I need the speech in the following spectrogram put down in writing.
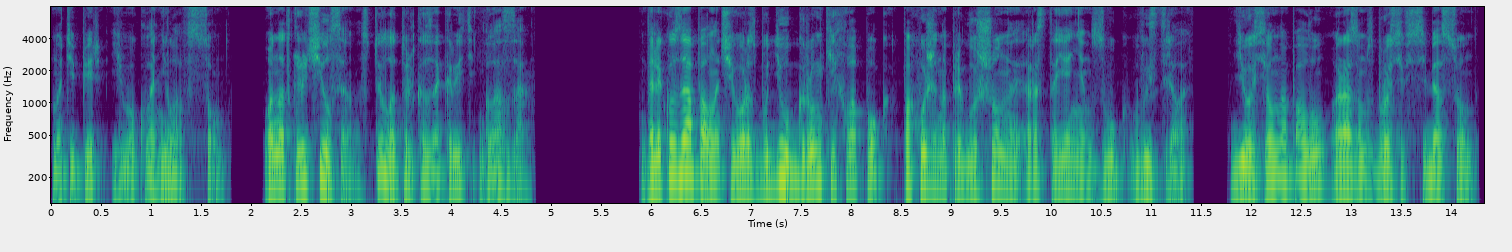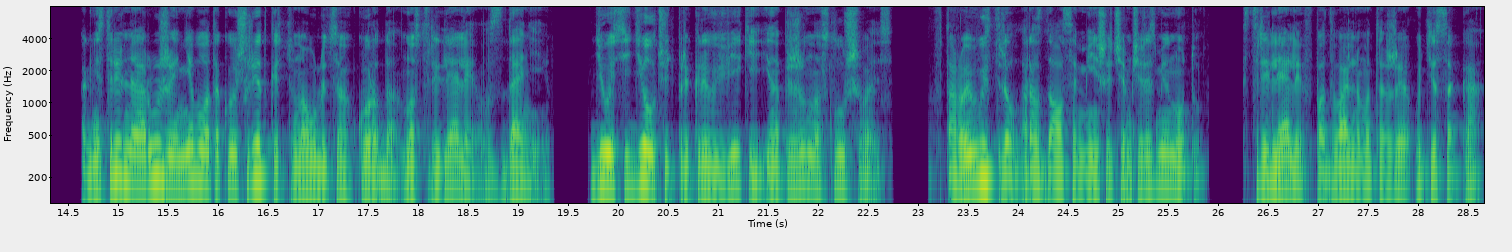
но теперь его клонило в сон. Он отключился, стоило только закрыть глаза. Далеко за полночь его разбудил громкий хлопок, похожий на приглушенный расстоянием звук выстрела. Дио сел на полу, разом сбросив с себя сон. Огнестрельное оружие не было такой уж редкостью на улицах города, но стреляли в здании. Дио сидел, чуть прикрыв веки и напряженно вслушиваясь. Второй выстрел раздался меньше, чем через минуту. Стреляли в подвальном этаже у тесака.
